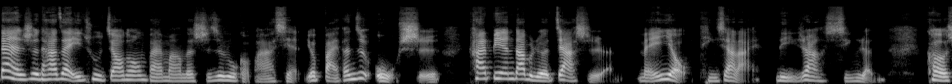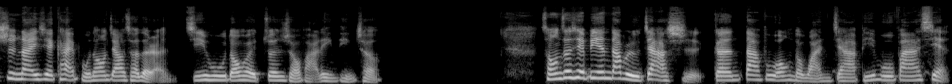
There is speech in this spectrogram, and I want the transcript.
但是他在一处交通繁忙的十字路口发现，有百分之五十开 BNW 的驾驶人没有停下来礼让行人，可是那一些开普通轿车的人几乎都会遵守法令停车。从这些 BNW 驾驶跟大富翁的玩家，皮肤发现，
